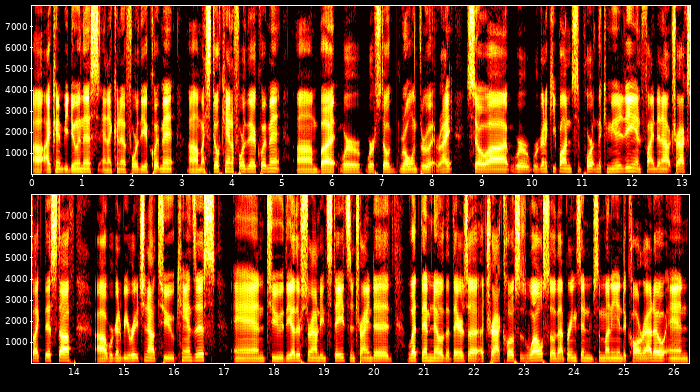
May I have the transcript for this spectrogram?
uh, I couldn't be doing this and I couldn't afford the equipment. Um, I still can't afford the equipment, um, but we're we're still rolling through it, right? So uh, we're we're gonna keep on supporting the community and finding out tracks like this stuff. Uh, we're going to be reaching out to Kansas and to the other surrounding states and trying to let them know that there's a, a, track close as well. So that brings in some money into Colorado and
